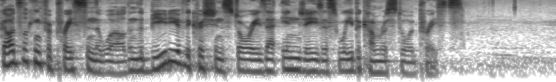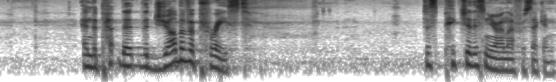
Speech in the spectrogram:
God's looking for priests in the world, and the beauty of the Christian story is that in Jesus we become restored priests. And the, the, the job of a priest, just picture this in your own life for a second,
